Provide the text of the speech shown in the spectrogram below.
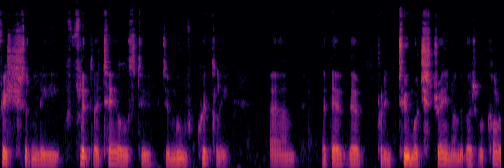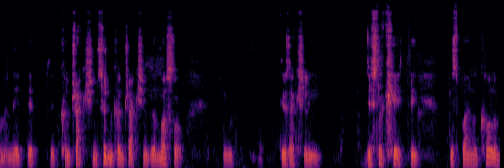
fish suddenly flip their tails to, to move quickly, um, that they're, they're putting too much strain on the vertebral column and they, the, the contraction, sudden contraction of the muscle does actually dislocate the, the spinal column.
